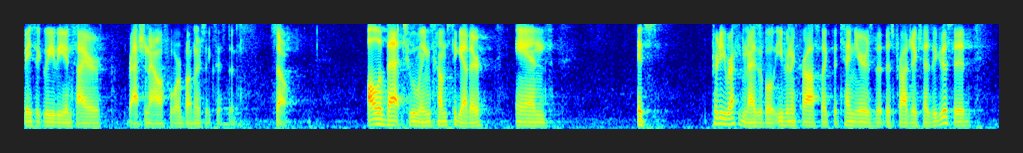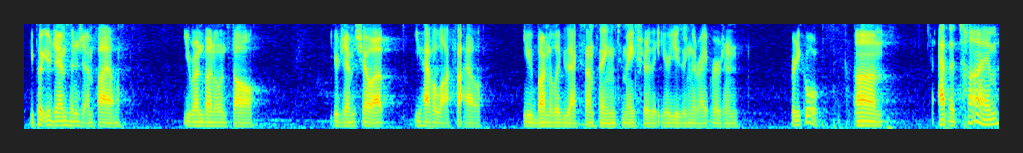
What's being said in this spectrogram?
basically the entire rationale for Bundler's existence. So all of that tooling comes together and it's pretty recognizable even across like the 10 years that this project has existed. You put your gems in a gem file, you run bundle install, your gems show up, you have a lock file, you bundle exec something to make sure that you're using the right version. Pretty cool. Um, at the time,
